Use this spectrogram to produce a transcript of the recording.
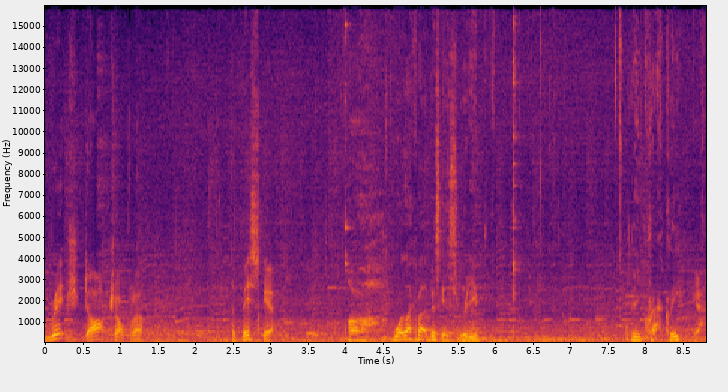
Rich dark chocolate. The biscuit. Oh, What I like about the biscuit is really, really crackly. Yeah.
